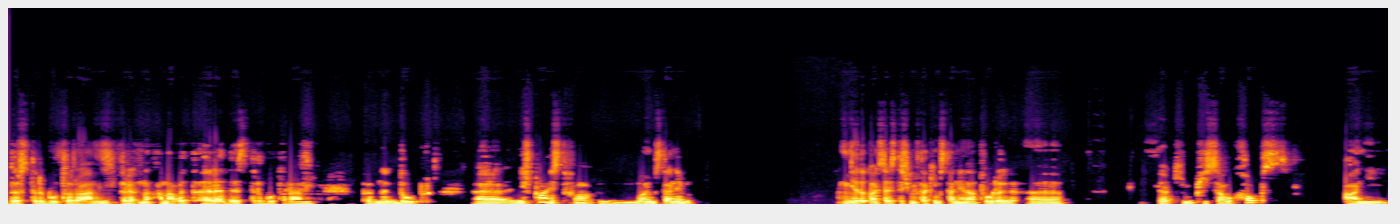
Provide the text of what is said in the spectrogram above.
dystrybutorami, a nawet redystrybutorami pewnych dóbr e, niż państwo. Moim zdaniem nie do końca jesteśmy w takim stanie natury, e, jakim pisał Hobbes, ani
